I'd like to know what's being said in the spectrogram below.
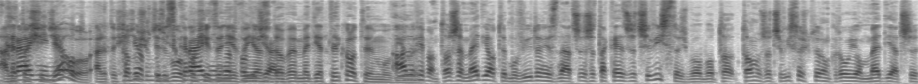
Ale skrajnie to się działo, ale to się to działo. Przecież było posiedzenie wyjazdowe, media tylko o tym mówiły. Ale wie pan, to, że media o tym mówiły, to nie znaczy, że taka jest rzeczywistość, bo, bo to, tą rzeczywistość, którą kreują media, czy,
